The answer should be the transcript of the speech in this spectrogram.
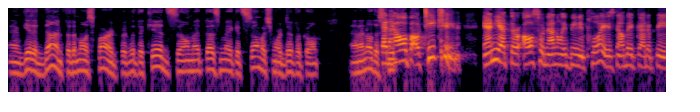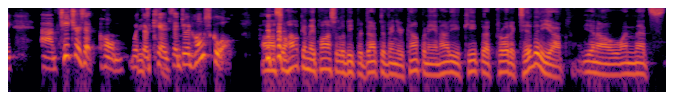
and get it done for the most part. But with the kids home, it does make it so much more difficult. And I know the. And how about teaching? And yet they're also not only being employees, now they've got to be um, teachers at home with their teachers. kids and doing homeschool. Uh, so how can they possibly be productive in your company and how do you keep that productivity up you know when that's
